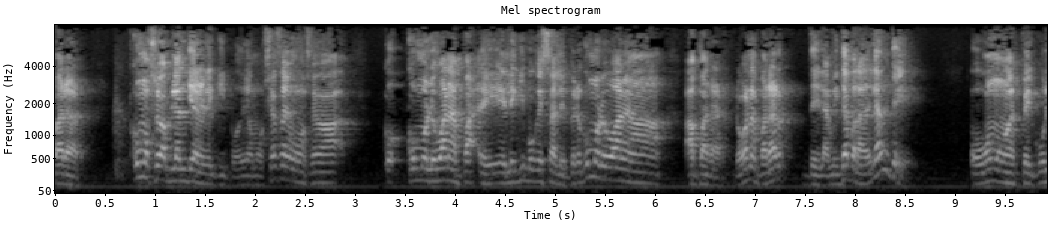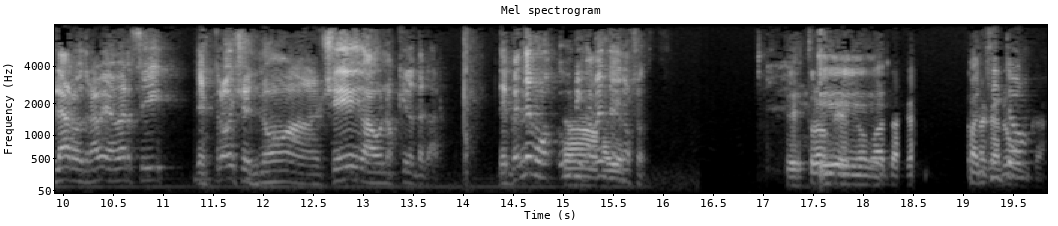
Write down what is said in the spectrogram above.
parar? ¿Cómo se va a plantear el equipo? Digamos, ya sabemos cómo se va, cómo lo van a eh, el equipo que sale, pero ¿cómo lo van a, a parar? ¿Lo van a parar de la mitad para adelante? ¿O vamos a especular otra vez a ver si Destroyer no ah, llega o nos quiere atacar? Dependemos No, únicamente de nosotros. Stronger Eh, no va a atacar, Panchito, nunca.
